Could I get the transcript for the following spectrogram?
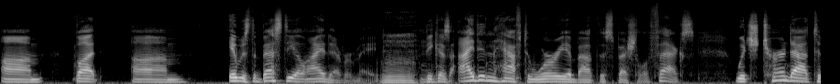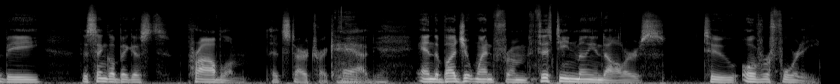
Um, but um, it was the best deal I had ever made because I didn't have to worry about the special effects, which turned out to be the single biggest problem that Star Trek had. And the budget went from $15 million to over 40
